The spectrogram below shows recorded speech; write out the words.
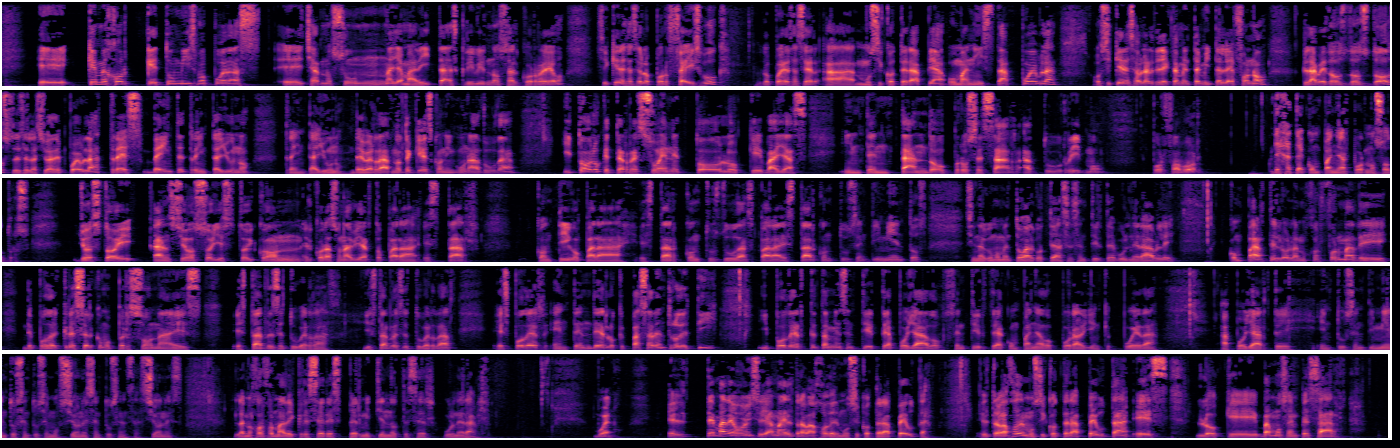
eh, qué mejor que tú mismo puedas eh, echarnos una llamadita, escribirnos al correo. Si quieres hacerlo por Facebook, lo puedes hacer a Musicoterapia Humanista Puebla. O si quieres hablar directamente a mi teléfono, clave 222 desde la ciudad de Puebla, 320 31 31. De verdad, no te quedes con ninguna duda y todo lo que te resuene, todo lo que vayas intentando procesar a tu ritmo, por favor, déjate acompañar por nosotros. Yo estoy ansioso y estoy con el corazón abierto para estar contigo, para estar con tus dudas, para estar con tus sentimientos. Si en algún momento algo te hace sentirte vulnerable, compártelo. La mejor forma de, de poder crecer como persona es estar desde tu verdad. Y estar desde tu verdad es poder entender lo que pasa dentro de ti y poderte también sentirte apoyado, sentirte acompañado por alguien que pueda apoyarte en tus sentimientos, en tus emociones, en tus sensaciones. La mejor forma de crecer es permitiéndote ser vulnerable. Bueno, el tema de hoy se llama el trabajo del musicoterapeuta. El trabajo del musicoterapeuta es lo que vamos a empezar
